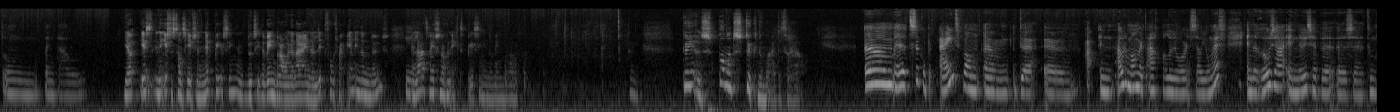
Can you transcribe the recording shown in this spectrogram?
Toen wenkbrauw. Ja, eerst, in de eerste instantie heeft ze een neppiercing en doet ze in de wenkbrauw en daarna in de lip volgens mij en in de neus. Ja. En later heeft ze nog een echte piercing in de wenkbrauw. Kun je een spannend stuk noemen uit het verhaal? Ehm, het stuk op het eind van ehm, de, ehm, een oude man werd aangevallen door een stel jongens. En de Rosa en Neus hebben, eh, ze toen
